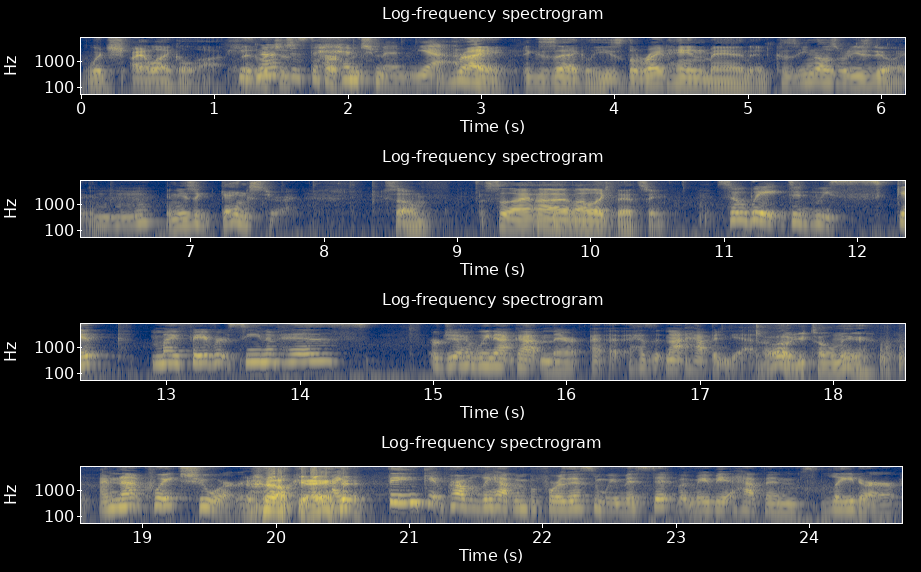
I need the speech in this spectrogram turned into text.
which I like a lot. He's not just a perfect. henchman. Yeah. Right, exactly. He's the right hand man, and because he knows what he's doing, Mm-hmm. and he's a gangster. So, so I, I, I like that scene. So wait, did we skip my favorite scene of his, or have we not gotten there? Uh, Has it not happened yet? Oh, you tell me. I'm not quite sure. okay. I think it probably happened before this and we missed it, but maybe it happened later.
